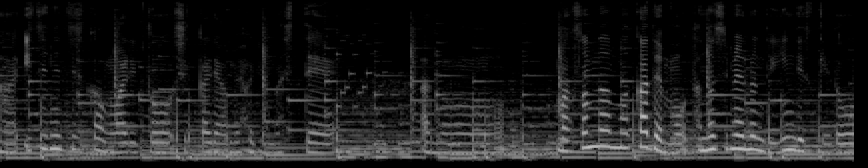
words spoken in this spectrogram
はい1日間割としっかり雨降りましてあのー、まあそんな中でも楽しめるんでいいんですけど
